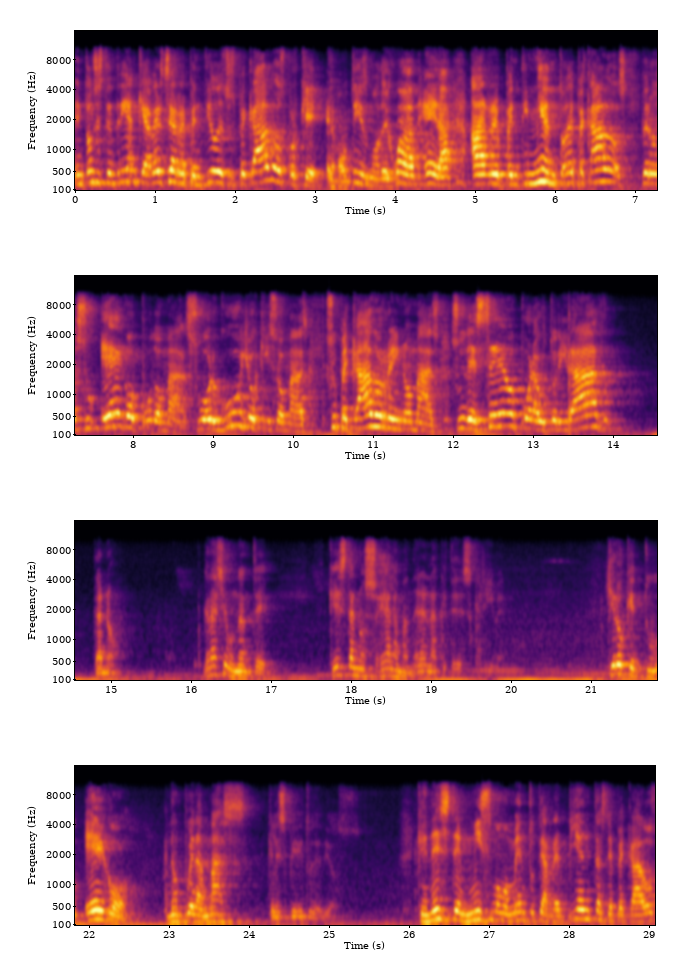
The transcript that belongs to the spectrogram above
entonces tendrían que haberse arrepentido de sus pecados, porque el bautismo de Juan era arrepentimiento de pecados. Pero su ego pudo más, su orgullo quiso más, su pecado reinó más, su deseo por autoridad ganó. Gracias abundante, que esta no sea la manera en la que te describen. Quiero que tu ego no pueda más que el Espíritu de Dios. Que en este mismo momento te arrepientas de pecados,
